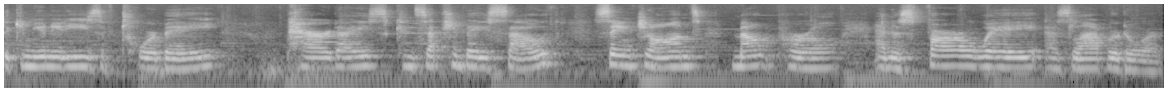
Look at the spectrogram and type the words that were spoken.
the communities of Torbay, Paradise, Conception Bay South, St. John's, Mount Pearl, and as far away as Labrador.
